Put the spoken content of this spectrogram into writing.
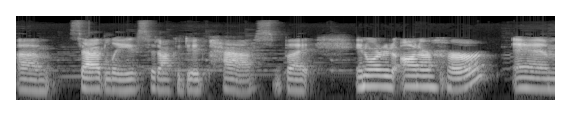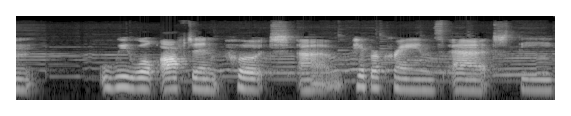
Um, sadly, Sadako did pass, but in order to honor her, and we will often put um, paper cranes at the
